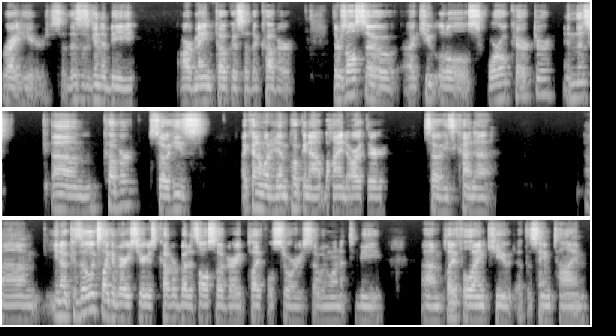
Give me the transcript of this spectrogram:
right here. So this is going to be our main focus of the cover. There's also a cute little squirrel character in this um, cover. So he's, I kind of wanted him poking out behind Arthur. So he's kind of, um, you know, because it looks like a very serious cover, but it's also a very playful story. So we want it to be um, playful and cute at the same time.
